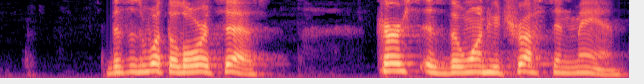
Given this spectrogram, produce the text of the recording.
this is what the Lord says Curse is the one who trusts in man,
